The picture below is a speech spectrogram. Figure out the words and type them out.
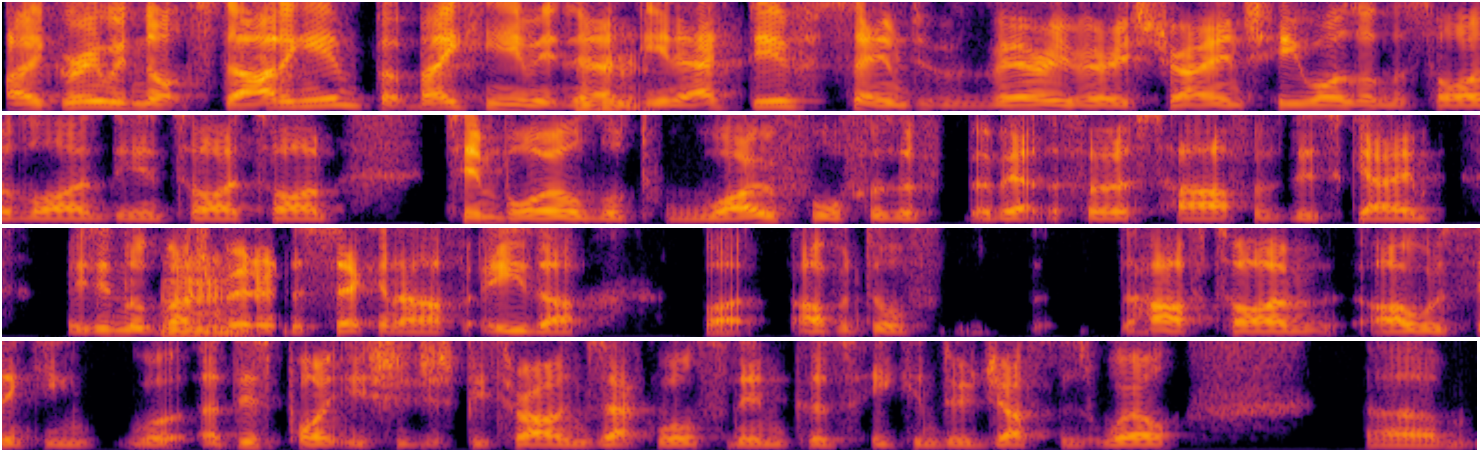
I agree with not starting him, but making him mm. inactive seemed very, very strange. He was on the sideline the entire time. Tim Boyle looked woeful for the about the first half of this game. He didn't look much mm. better in the second half either. But up until the half time, I was thinking, well, at this point, you should just be throwing Zach Wilson in because he can do just as well. Um,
